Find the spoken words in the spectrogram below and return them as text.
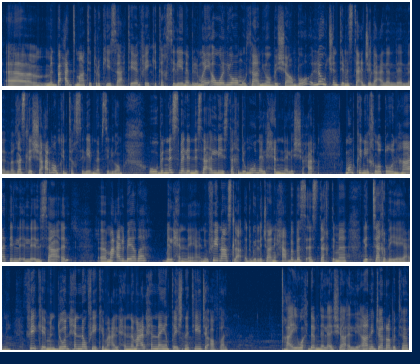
آه، من بعد ما تتركيه ساعتين فيك تغسلينه بالمي أول يوم وثاني يوم بالشامبو. لو كنت مستعجلة على غسل الشعر ممكن تغسليه بنفس اليوم. وبالنسبة للنساء اللي يستخدمون الحنة للشعر ممكن يخلطون هذه السائل آه، مع البيضة بالحنة يعني. وفي ناس لا تقول لك أنا حابة بس أستخدمه للتغذية يعني. فيكي من دون حنة وفيكي مع الحنة. مع الحنة ينطيش نتيجة أفضل. هاي وحدة من الأشياء اللي أنا جربتها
